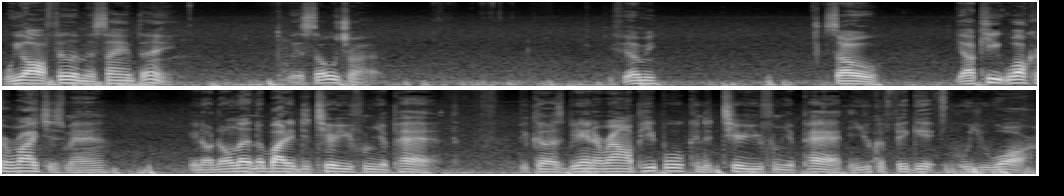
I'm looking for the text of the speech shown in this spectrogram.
we all feeling the same thing. We're Soul Tribe. Feel me? So, y'all keep walking righteous, man. You know, don't let nobody deter you from your path. because being around people can deter you from your path and you can forget who you are.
